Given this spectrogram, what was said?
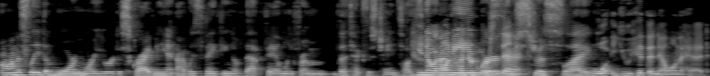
Honestly, the more and more you were describing it, I was thinking of that family from the Texas Chainsaw. You know what I mean? Where 100%. there's just like, what you hit the nail on the head.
